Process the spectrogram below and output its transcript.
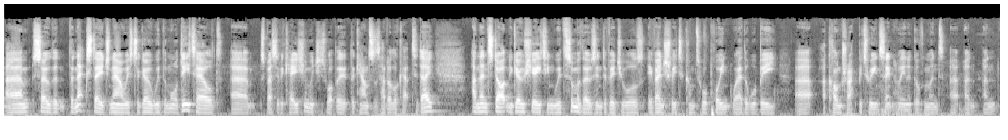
Um, so the, the next stage now is to go with the more detailed um, specification, which is what the, the council's had a look at today, and then start negotiating with some of those individuals eventually to come to a point where there will be uh, a contract between St Helena government uh, and, and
